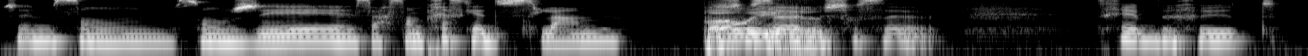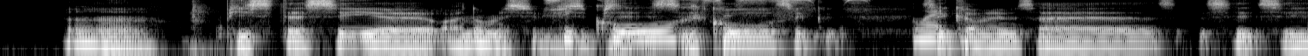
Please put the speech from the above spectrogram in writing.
j'aime son, son jet, ça ressemble presque à du slam. Ah oui, ça, hein? je trouve ça très brut. Ah. Puis c'est assez... euh, Ah non, mais c'est court. C'est court, c'est... quand même ça. C'est,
